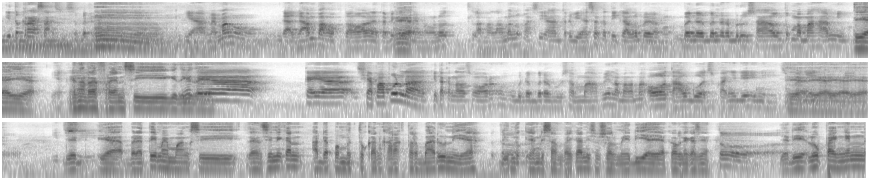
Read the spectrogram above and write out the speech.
itu kerasa sih sebenarnya. gitu. Ya memang nggak gampang waktu awalnya, tapi kan Hmm. Iya. memang lo lama-lama lo pasti akan terbiasa ketika lo memang bener-bener berusaha untuk memahami. Iya iya. Ya, kayak- Dengan referensi Ya gitu-gitu ya. kayak kayak siapa pun lah kita kenal sama orang bener-bener berusaha memahami lama-lama oh tahu gue sukanya dia ini sukanya Iya, iya, itu iya, iya. gitu. Gitu Jadi sih. ya berarti memang si dan sini kan ada pembentukan karakter baru nih ya Betul. untuk yang disampaikan di sosial media ya komunikasinya. Tuh. Jadi lu pengen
